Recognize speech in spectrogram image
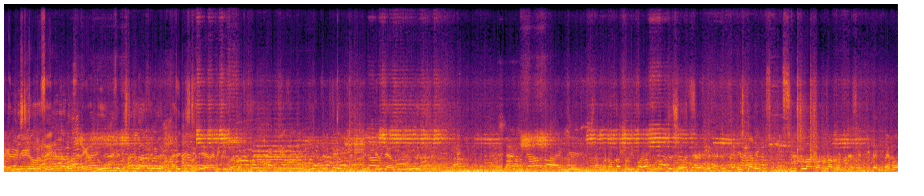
দেখেন বৃষ্টি চলতেছে। এখানে থেকে বৃষ্টি চলতেছে। আর এই বৃষ্টিতে এরা মিটিং করতে সংগঠনটা তৈরি করার মূল উদ্দেশ্য হচ্ছে স্থানে কিছু বিশৃঙ্খলা ঘটনা ঘটতেছে এবং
